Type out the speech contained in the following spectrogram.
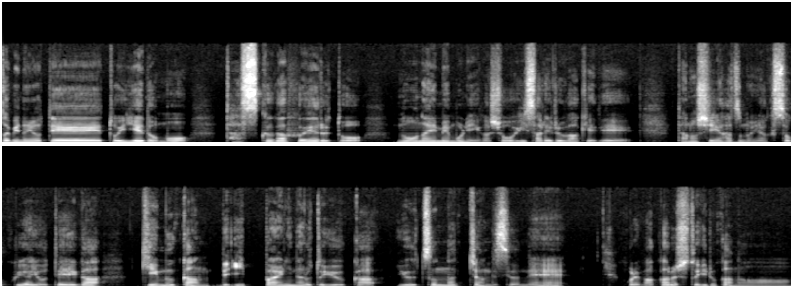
遊びの予定といえどもタスクが増えると脳内メモリーが消費されるわけで楽しいはずの約束や予定が義務感でいっぱいになるというか憂鬱になっちゃうんですよね。これわかる人いるかな？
